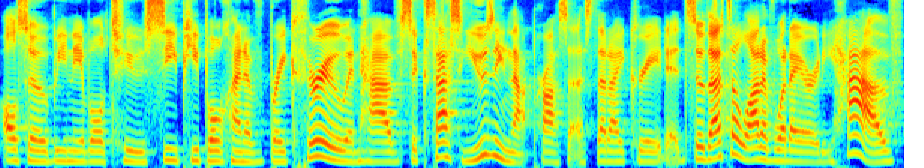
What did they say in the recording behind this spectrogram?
also being able to see people kind of break through and have success using that process that I created. So that's a lot of what I already have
